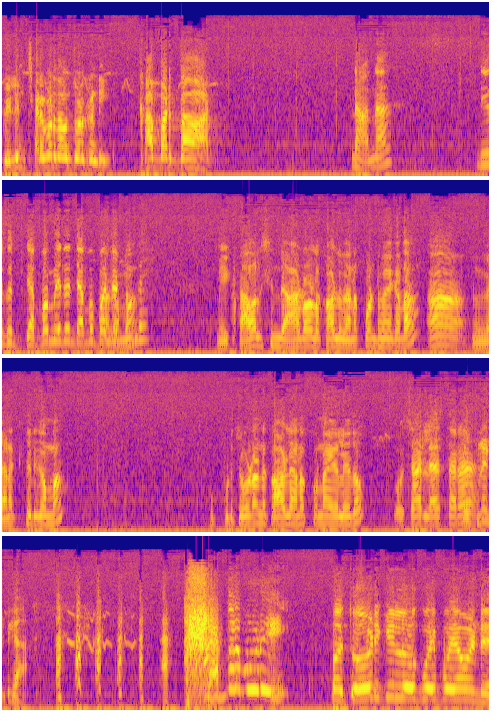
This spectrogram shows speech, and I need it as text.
పెళ్ళిని చెరగొడదామని చూడకండి. ఖబర్దార్ నాన్న నీకు దెబ్బ మీద దెబ్బ పడినట్టుంది మీకు కావాల్సింది ఆడవాళ్ళ కాళ్ళు వెనక్కుంటమే కదా. ఆ, నువ్వు వెనక్కి తిరిగమ్మా. ఇప్పుడు చూడండి కాళ్ళు వెనక్కున్నాయో లేదో. ఒకసారి లేస్తారా? గా తోడికి లోకు అయిపోయామండి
